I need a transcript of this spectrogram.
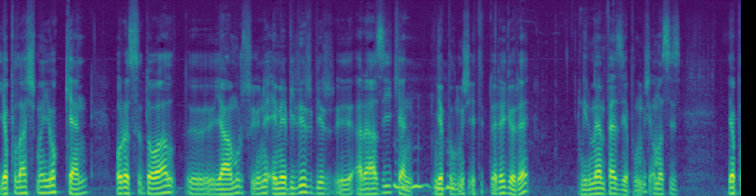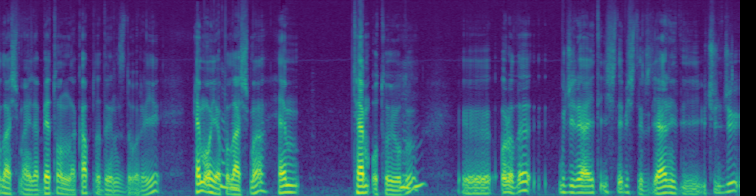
yapılaşma yokken orası doğal e, yağmur suyunu emebilir bir e, araziyken yapılmış etütlere göre bir menfez yapılmış. Ama siz yapılaşmayla betonla kapladığınızda orayı hem o yapılaşma hem tem otoyolu e, orada bu cinayeti işlemiştir. Yani e, üçüncü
